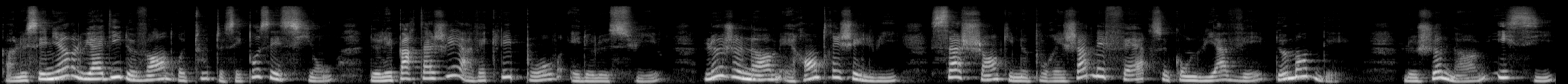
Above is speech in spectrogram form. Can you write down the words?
quand le Seigneur lui a dit de vendre toutes ses possessions, de les partager avec les pauvres et de le suivre, le jeune homme est rentré chez lui, sachant qu'il ne pourrait jamais faire ce qu'on lui avait demandé. Le jeune homme, ici,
